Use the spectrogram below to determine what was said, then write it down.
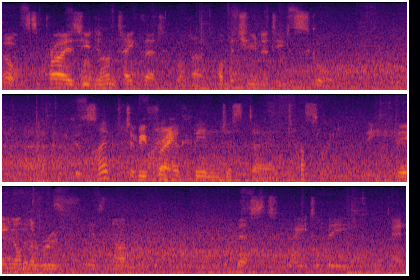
Oh, I'm surprised you didn't done. take that Well opportunity to score. Because I've, to be frank, I have been just uh, tussling the being uh, on the roof is not best way to be. And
